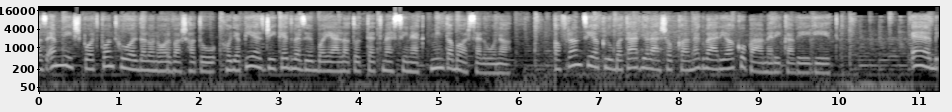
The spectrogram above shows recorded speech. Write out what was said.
Az m4sport.hu oldalon olvasható, hogy a PSG kedvezőbb ajánlatot tett Messinek, mint a Barcelona. A francia klub a tárgyalásokkal megvárja a Copa America végét. EB,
